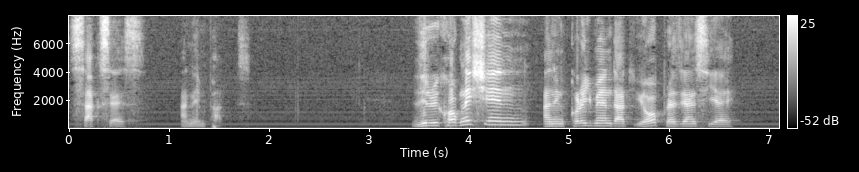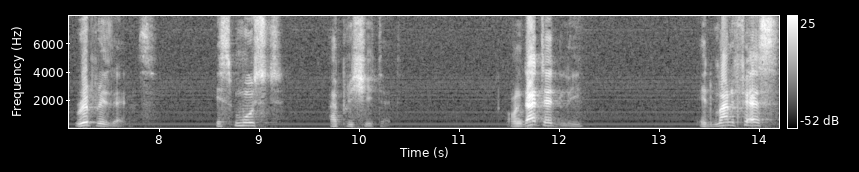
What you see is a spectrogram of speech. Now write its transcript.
success and impact. The recognition and encouragement that your presence here represents is most appreciated. Undoubtedly, it manifests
